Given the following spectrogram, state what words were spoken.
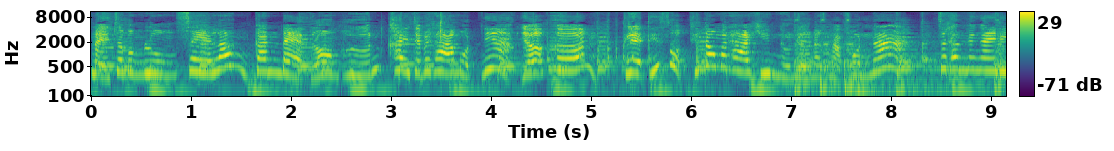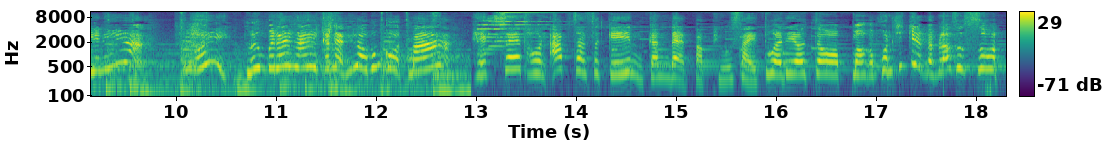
ไหนจะบำรุงเซรั่มกันแดดรองพื้น ใครจะไปทาหมดเนี่ย เยอะเกิน เกลียดที่สุดที่ต้องมาทาครีมเหนียวๆหนักๆบนหน้า จะทำยังไงดีเนี่ยเฮ้ย ลืมไปได้ไง กันแดดที่เราเพิ่งกดมาเฮกเซโทนอัพซันสกิน กันแดดปรับผิวใสตัวเดียวจบ เหมาะกับคนขี้เกียจแบบเราสุดๆ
